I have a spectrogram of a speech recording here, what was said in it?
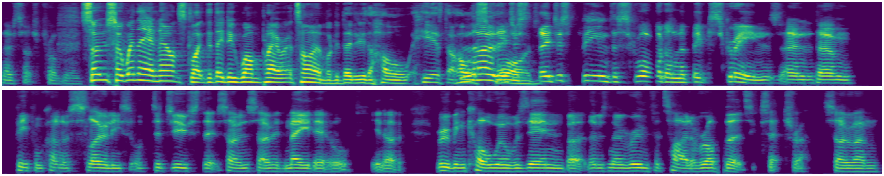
no such problem. So, so when they announced, like, did they do one player at a time, or did they do the whole? Here's the whole. No, squad? they just they just beamed the squad on the big screens, and um, people kind of slowly sort of deduced that so and so had made it, or you know, Rubin Colwill was in, but there was no room for Tyler Roberts, etc. So, um,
